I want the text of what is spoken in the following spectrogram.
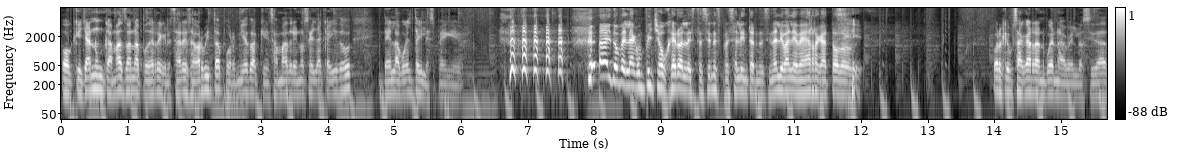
O que ya nunca más van a poder regresar a esa órbita por miedo a que esa madre no se haya caído, dé la vuelta y les pegue. Ay, no me le haga un pinche agujero a la Estación Espacial Internacional y vale verga todo. Sí. Porque pues agarran buena velocidad.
